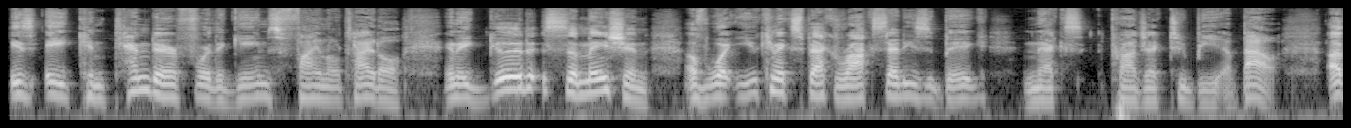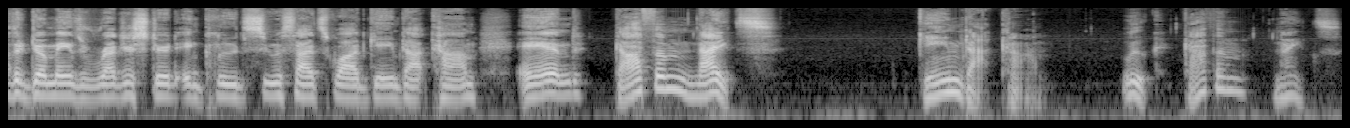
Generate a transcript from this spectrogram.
is a contender for the game's final title and a good summation of what you can expect Rocksteady's big next project to be about. Other domains registered include suicidesquadgame.com and Gotham Knights game.com. Luke, Gotham Knights.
